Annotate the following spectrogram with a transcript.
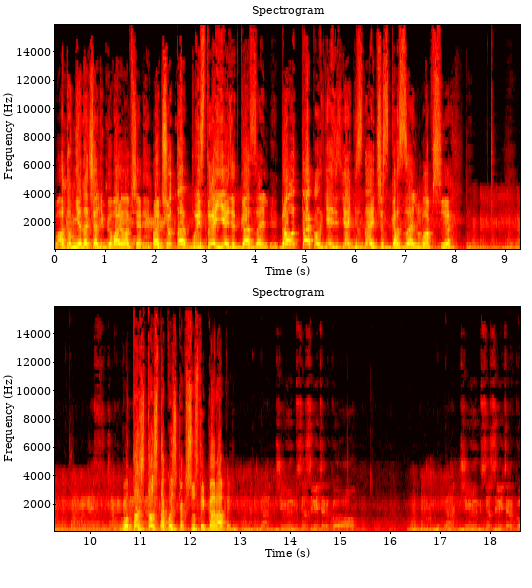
А то мне начальник говорил вообще, а чё так быстро едет газель? Да вот так он едет, я не знаю, что с газелем вообще. Вот тоже, тоже такой же, как шустрый корабль. Мчимся с ветерком. Мчимся с ветерком.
